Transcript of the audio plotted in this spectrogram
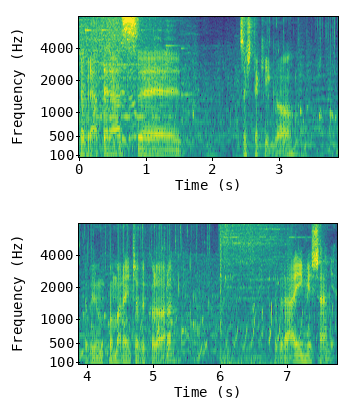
Dobra, teraz e, coś takiego. Robimy pomarańczowy kolor. Dobra, i mieszanie.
